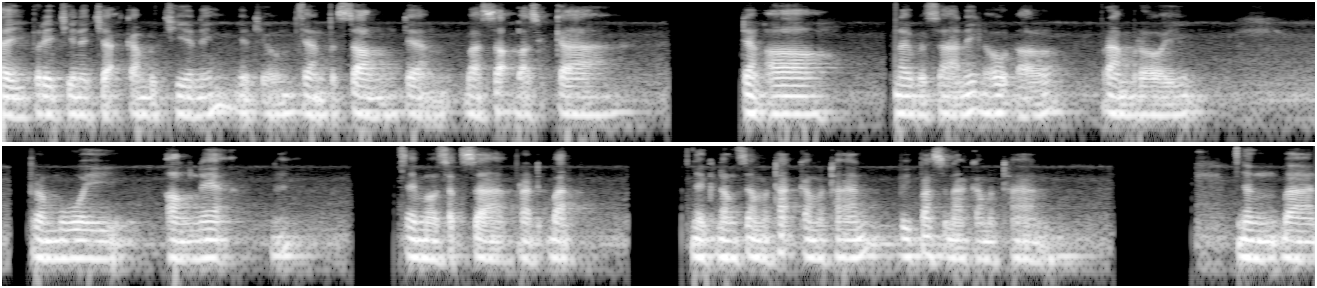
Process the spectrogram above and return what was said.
នៃព្រះជាណាចក្រកម្ពុជានេះញាតិញោមទាំងប្រសង់ទាំងបាសកបាសិកាទាំងអនៅភាសានេះរហូតដល់500 6អង្គអ្នកណាដែលមកសិក្សាប្រតិបត្តិនៅក្នុងសមថកម្មដ្ឋាន វិបស្សនាកម្មដ្ឋាននឹងបាន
